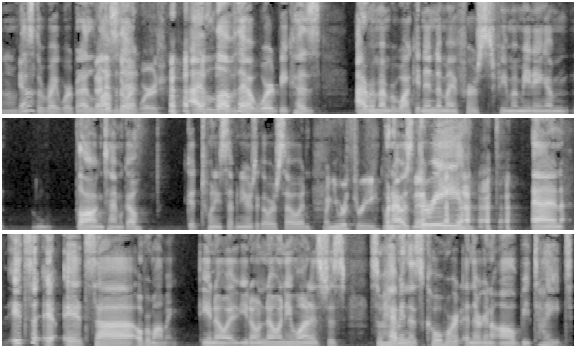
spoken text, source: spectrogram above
I don't know if Yeah. that's the right word, but I That love that right word. I love that word because I remember walking into my first FEMA meeting a long time ago, good twenty seven years ago or so, and When you were three. when I was three, and it's it, it's uh, overwhelming. You know, you don't know anyone. It's just so having this cohort, and they're going to all be tight.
